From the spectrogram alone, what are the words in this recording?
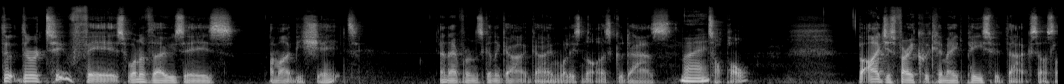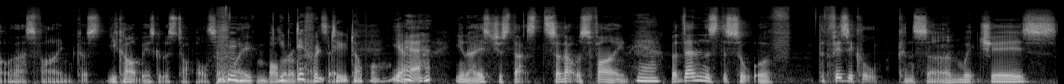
th- there are two fears. One of those is I might be shit. And everyone's going to go out going, well, it's not as good as Right. Topol. But I just very quickly made peace with that because I was like, well, that's fine because you can't be as good as Topol, so why even bother You're different it? to Topol. Yeah. Yeah. You know, it's just that's so that was fine. Yeah. But then there's the sort of the physical concern, which is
